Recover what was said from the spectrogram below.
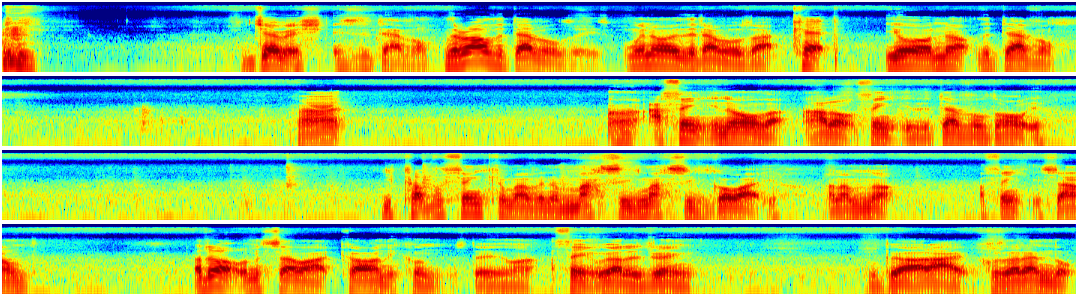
it. Jewish is the devil. They're all the devils, these. We know who the devils are. Kip, you're not the devil. Right? I think you know that I don't think you're the devil, don't you? You probably think I'm having a massive, massive go at you, and I'm not. I think you sound. I don't want to sound like corny cunts, do you? Like, I think we had a drink, we'll be alright, because I'd end up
